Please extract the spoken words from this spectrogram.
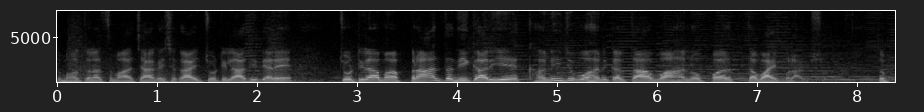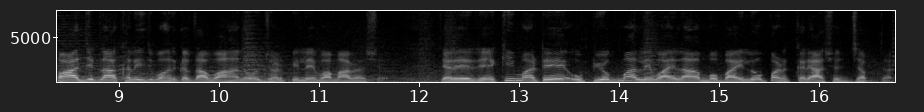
તો મહત્વના સમાચાર કહી શકાય ચોટીલાથી, ત્યારે ચોટીલામાં પ્રાંત અધિકારીએ ખનીજ વહન કરતા વાહનો પર તવાઈ બોલાવી છે. તો પાંચ જેટલા ખનીજ વહન કરતા વાહનો ઝડપી લેવામાં આવ્યા છે. ત્યારે રેકી માટે ઉપયોગમાં લેવાયેલા મોબાઈલો પણ કર્યા છે જપ્ત.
